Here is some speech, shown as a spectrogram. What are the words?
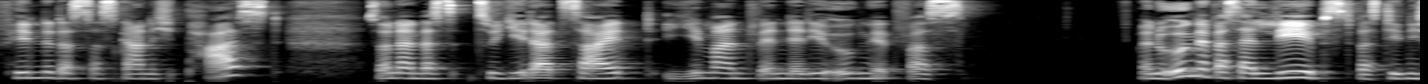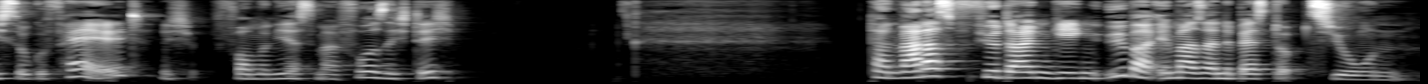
finde, dass das gar nicht passt, sondern dass zu jeder Zeit jemand, wenn der dir irgendetwas, wenn du irgendetwas erlebst, was dir nicht so gefällt, ich formuliere es mal vorsichtig, dann war das für deinen Gegenüber immer seine beste Option,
